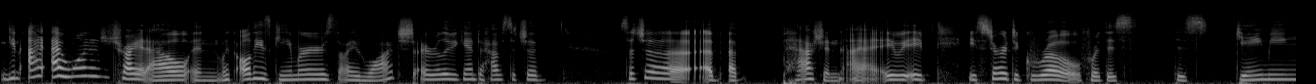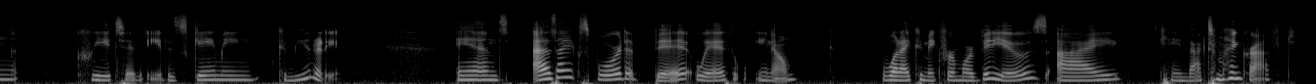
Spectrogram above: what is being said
you know I, I wanted to try it out, and with all these gamers that I had watched, I really began to have such a such a a, a passion. I it, it it started to grow for this this gaming creativity, this gaming community. And as I explored a bit with, you know, what I could make for more videos, I came back to Minecraft.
